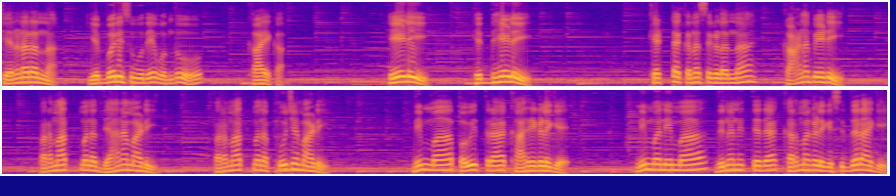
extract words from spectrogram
ಶರಣರನ್ನು ಎಬ್ಬರಿಸುವುದೇ ಒಂದು ಕಾಯಕ. ಹೇಳಿ ಹೆದ್ದೇಳಿ ಕೆಟ್ಟ ಕನಸುಗಳನ್ನು ಕಾಣಬೇಡಿ. ಪರಮಾತ್ಮನ ಧ್ಯಾನ ಮಾಡಿ, ಪರಮಾತ್ಮನ ಪೂಜೆ ಮಾಡಿ, ನಿಮ್ಮ ಪವಿತ್ರ ಕಾರ್ಯಗಳಿಗೆ, ನಿಮ್ಮ ನಿಮ್ಮ ದಿನನಿತ್ಯದ ಕರ್ಮಗಳಿಗೆ ಸಿದ್ಧರಾಗಿ,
